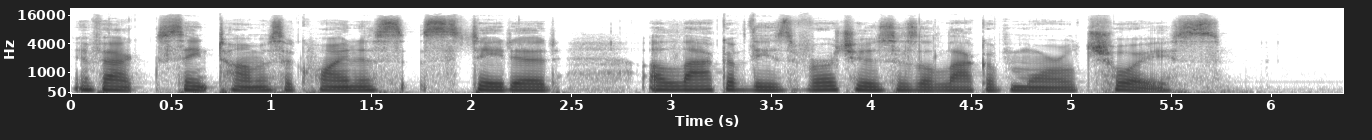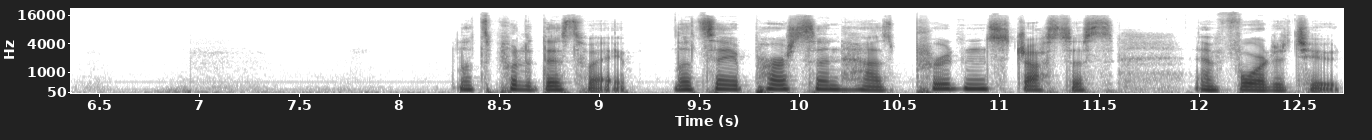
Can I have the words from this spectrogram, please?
In fact, St. Thomas Aquinas stated a lack of these virtues is a lack of moral choice. Let's put it this way let's say a person has prudence, justice, and fortitude,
